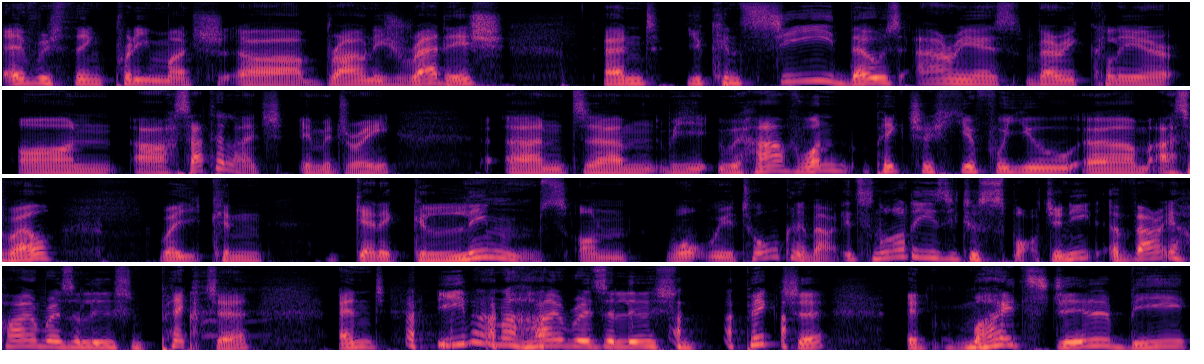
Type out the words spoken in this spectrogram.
everything pretty much uh, brownish reddish, and you can see those areas very clear on our satellite imagery. And um, we we have one picture here for you um, as well, where you can get a glimpse on what we're talking about. It's not easy to spot. You need a very high resolution picture, and even on a high resolution picture, it might still be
